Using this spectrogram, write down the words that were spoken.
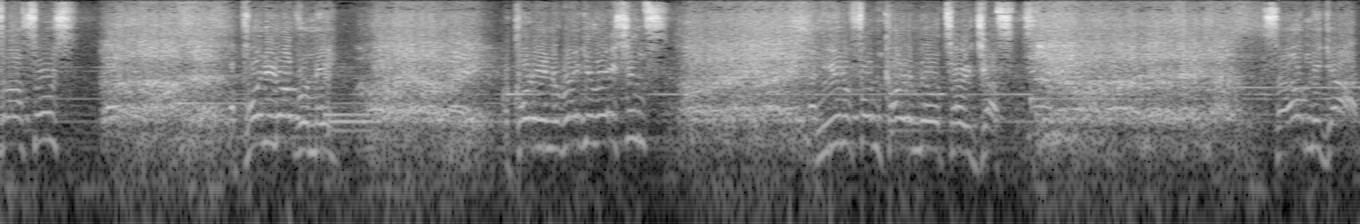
Those officers appointed over me according to regulations and the Uniform Code of Military Justice. So help me God.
